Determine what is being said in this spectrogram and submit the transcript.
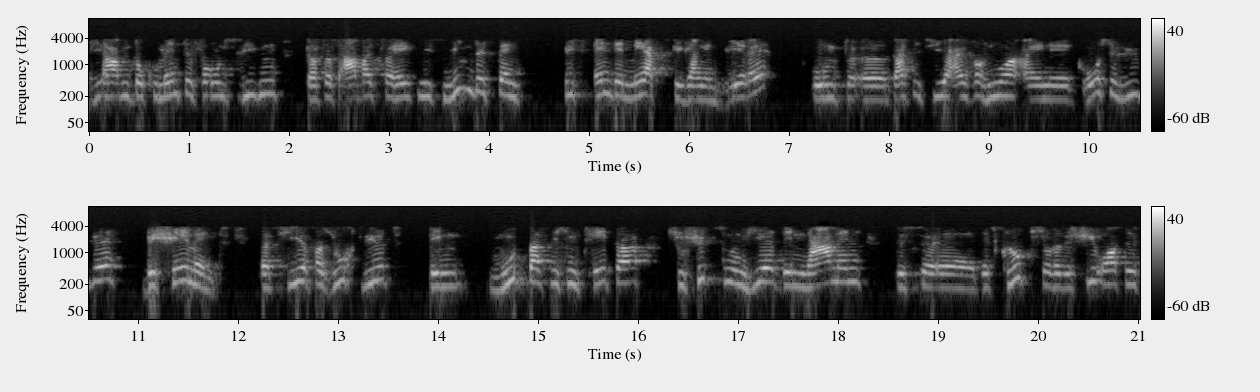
wir haben Dokumente vor uns liegen, dass das Arbeitsverhältnis mindestens bis Ende März gegangen wäre. Und äh, das ist hier einfach nur eine große Lüge, beschämend, dass hier versucht wird, den mutmaßlichen Täter zu schützen, um hier den Namen des, äh, des Clubs oder des Skiortes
